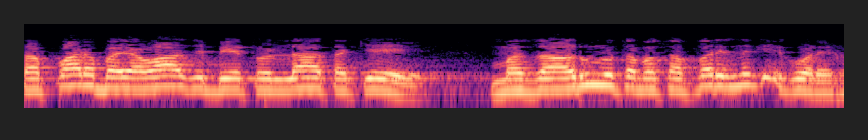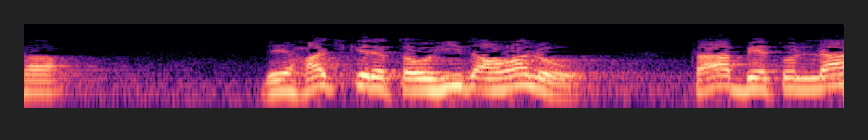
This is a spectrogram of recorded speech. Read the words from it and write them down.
سفر به یوازې بیت الله ته کې مزارونو ته به سفر نه کې ګورې ښا د حج کې د توحید عملو تا بیت الله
